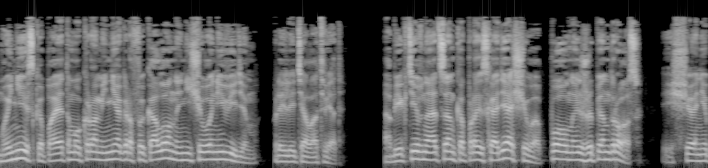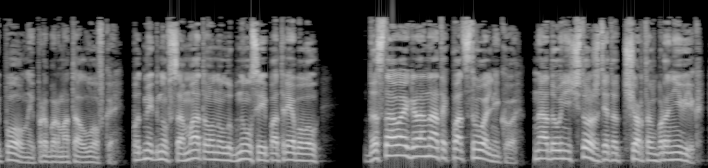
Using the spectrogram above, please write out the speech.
«Мы низко, поэтому кроме негров и колонны ничего не видим», – прилетел ответ. «Объективная оценка происходящего – полный жопендроз». «Еще не полный», – пробормотал Вовка. Подмигнув Самату, он улыбнулся и потребовал «Доставай гранаты к подствольнику, надо уничтожить этот чертов броневик».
